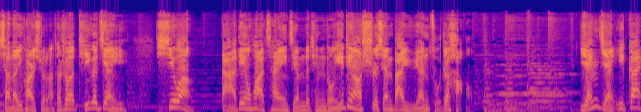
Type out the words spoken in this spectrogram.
想到一块儿去了。他说提个建议，希望打电话参与节目的听众一定要事先把语言组织好，言简意赅，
